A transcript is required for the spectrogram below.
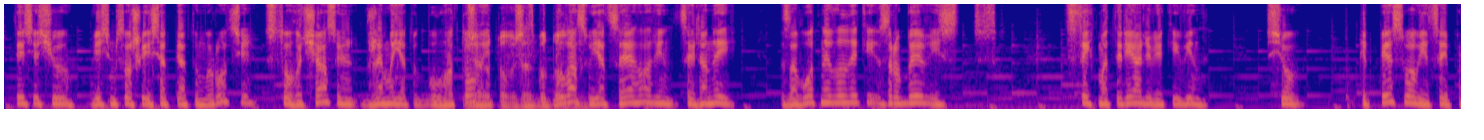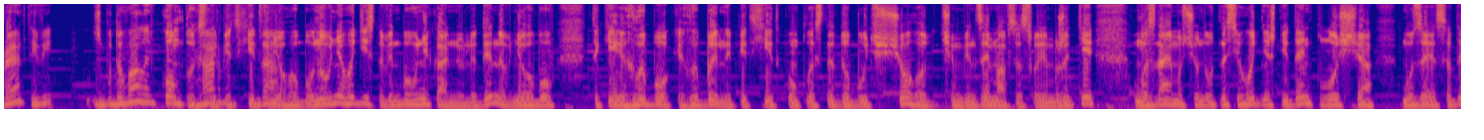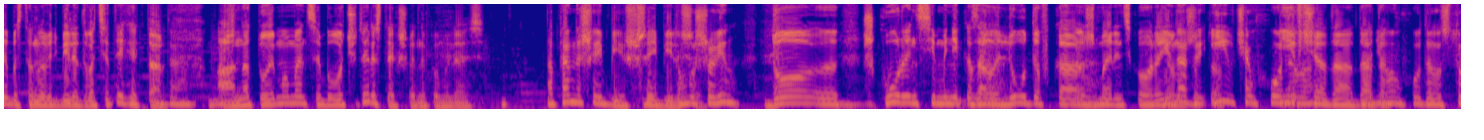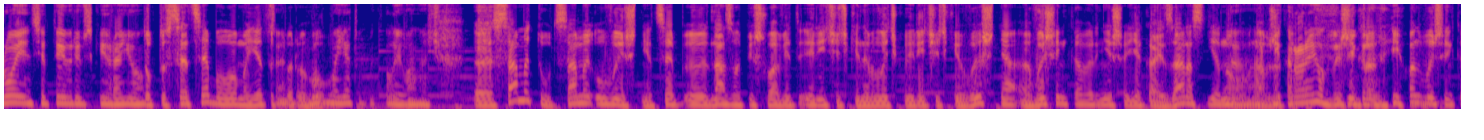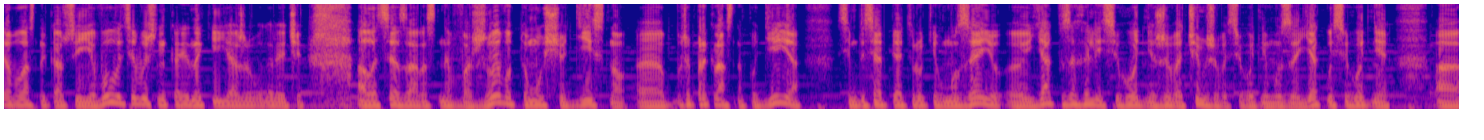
в 1865 році. З того часу він вже маєток був Вже готовий. готовий, вже збудований. Була своя цегла, він цегляний завод невеликий зробив із з, з тих матеріалів, які він все підписував, і цей проект, і він збудували. Комплексний Гарний, підхід да. в нього був. Ну в нього дійсно він був унікальною людиною. В нього був такий глибокий, глибинний підхід, комплексний до будь-чого, чим він займався в своєму житті. Ми знаємо, що ну, от на сьогоднішній день площа музею садиби становить біля 20 гектар. Да. А на той момент це було 400, якщо я не помиляюся. Напевне, ще й більше. Ще й більше. Тому що він До е, Шкуринці, мені казали, Да. Людовка Да. Жмеринського і району. навіть тобто, Івча входила. Івча, да, да, до нього входило Строїнці, Тиврівський район. Тобто все це було маєток Це був маєток Миколи Івановича. Е, Саме тут, саме у Вишні, це е, назва пішла від річечки, невеличкої річечки Вишня, Вишенька, верніше, яка і зараз є. Ну, Да, вона вже мікрорайон Вишенька. Мікрорайон Вишенька, власне кажучи, є вулиця Вишенька, на якій я живу, до речі. Але це зараз не важливо, тому що дійсно е, вже прекрасна подія. 75 років музею. Е, Як взагалі сьогодні живе? Чим живе сьогодні музей? Як ви сьогодні е,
